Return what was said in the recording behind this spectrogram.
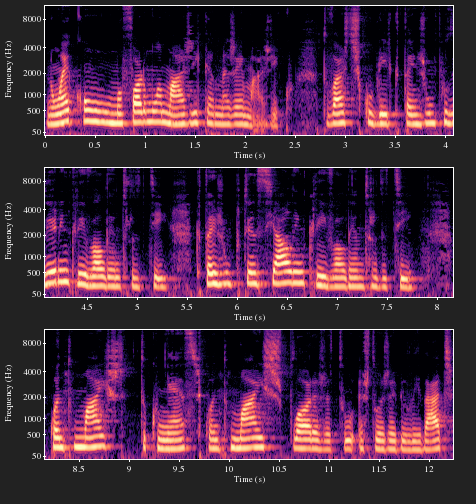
Não é com uma fórmula mágica, mas é mágico. Tu vais descobrir que tens um poder incrível dentro de ti, que tens um potencial incrível dentro de ti. Quanto mais te conheces, quanto mais exploras tu, as tuas habilidades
